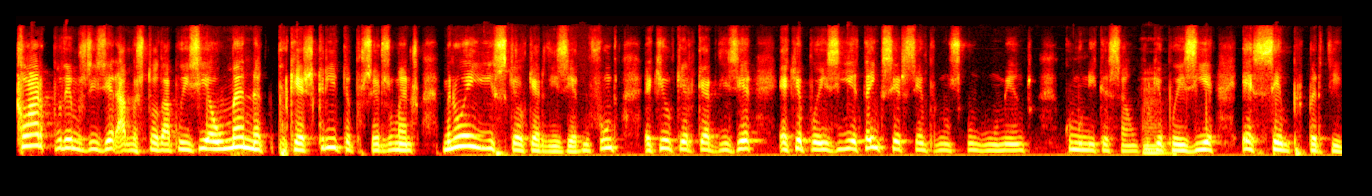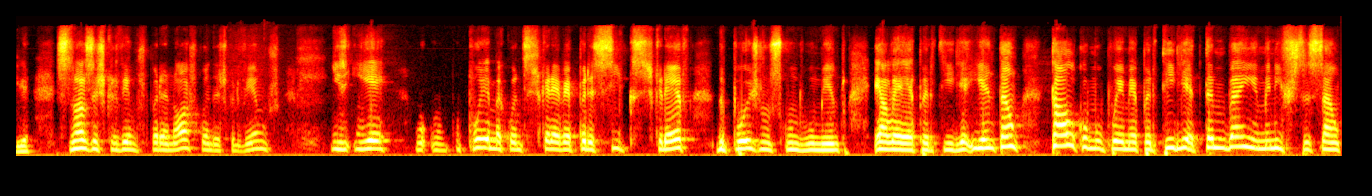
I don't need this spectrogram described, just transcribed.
claro que podemos dizer, ah, mas toda a poesia é humana, porque é escrita por seres humanos, mas não é isso que ele quer dizer, no fundo, aquilo que ele quer dizer é que a poesia tem que ser sempre, num segundo momento, comunicação, porque hum. a poesia é sempre partilha. Se nós a escrevemos para nós, quando a escrevemos, e, e é o, o, poema, quando se escreve, é para si que se escreve, depois, num segundo momento, ela é a partilha. E então, tal como o poema é partilha, também a manifestação,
